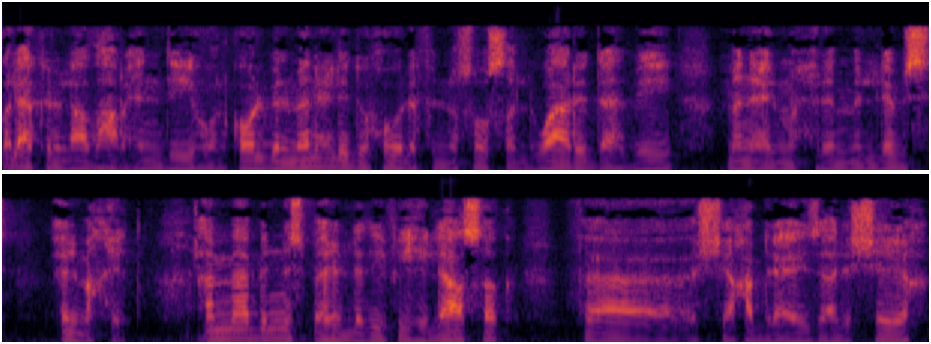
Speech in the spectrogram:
ولكن الأظهر عندي هو القول بالمنع لدخوله في النصوص الواردة بمنع المحرم من لبس المخيط أما بالنسبة للذي فيه لاصق فالشيخ عبد العزيز آل الشيخ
